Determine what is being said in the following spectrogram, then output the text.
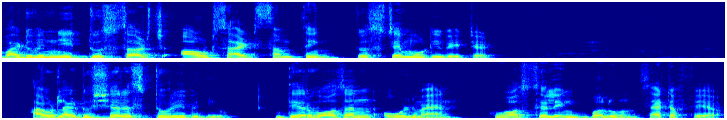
Why do we need to search outside something to stay motivated? I would like to share a story with you. There was an old man who was selling balloons at a fair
